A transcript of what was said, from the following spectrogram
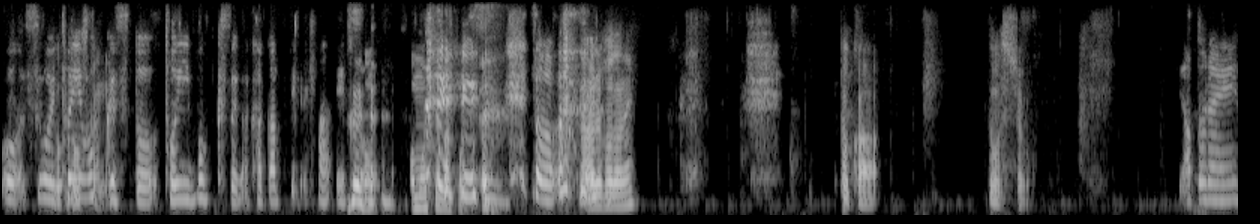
お、すごい、ど問いボックスと toy box がかかってる。あ、えっと、おもちゃ箱。そう。なるほどね。とか、どうしよアトラエ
